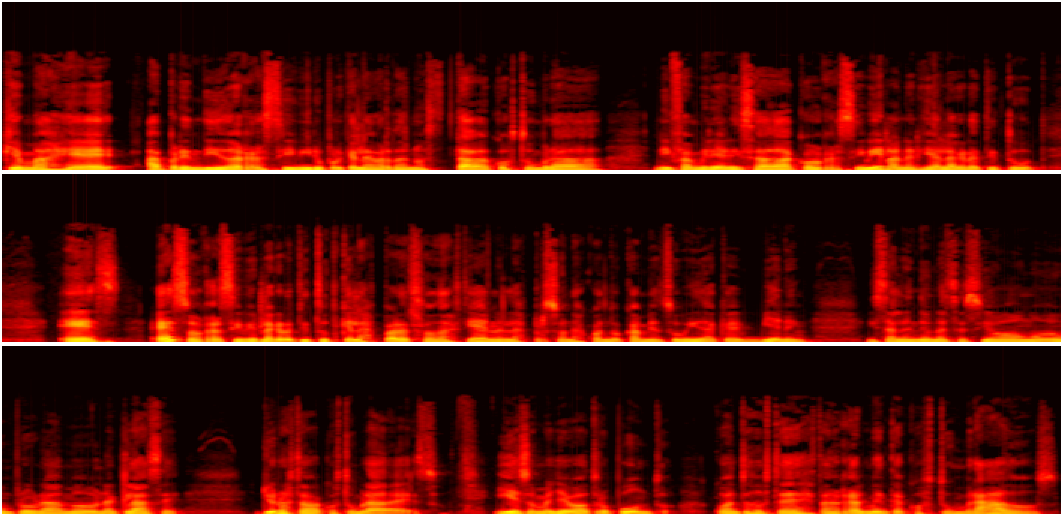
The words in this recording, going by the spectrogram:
que más he aprendido a recibir, porque la verdad no estaba acostumbrada ni familiarizada con recibir la energía de la gratitud, es eso, recibir la gratitud que las personas tienen, las personas cuando cambian su vida, que vienen y salen de una sesión o de un programa o de una clase. Yo no estaba acostumbrada a eso. Y eso me lleva a otro punto. ¿Cuántos de ustedes están realmente acostumbrados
